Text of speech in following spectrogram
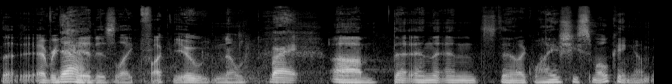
the, every Yeah. kid is like fuck you, no, Right. Um, and and they're like, why is she smoking? I'm,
